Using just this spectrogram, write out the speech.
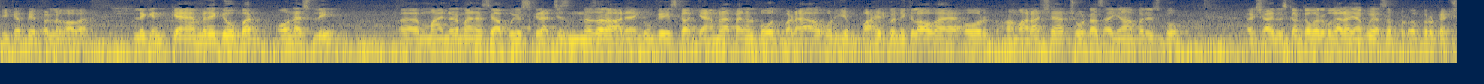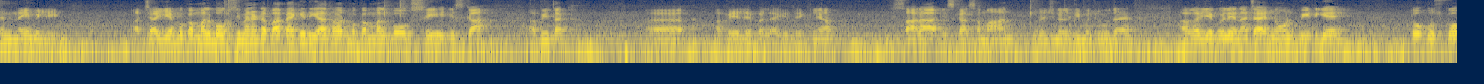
ठीक है पेपर लगा हुआ है। लेकिन कैमरे के ऊपर ऑनेस्टली माइनर माइनर से आपको ये स्क्रैचेस नज़र आ रहे हैं, क्योंकि इसका कैमरा पैनल बहुत बड़ा है और ये बाहर को निकला हुआ है और हमारा शहर छोटा सा यहाँ पर इसको शायद इसका कवर वगैरह या कोई ऐसा प्रोटेक्शन नहीं मिली। अच्छा ये मुकम्मल बॉक्स ही मैंने डब्बा पैक ही दिया था और मुकम्मल बॉक्स ही इसका अभी तक अवेलेबल है। ये देख लें आप, सारा इसका सामान ओरिजिनल ही मौजूद है। अगर ये कोई लेना चाहे नॉन पी तो उसको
